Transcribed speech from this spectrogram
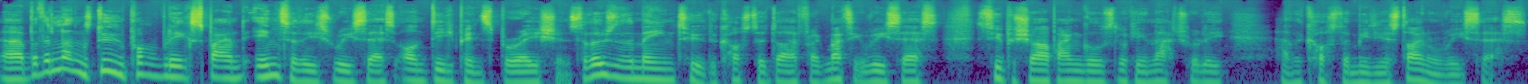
Uh, but the lungs do probably expand into this recess on deep inspiration. So those are the main two, the costodiaphragmatic recess, super sharp angles looking laterally, and the costomediastinal recess.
